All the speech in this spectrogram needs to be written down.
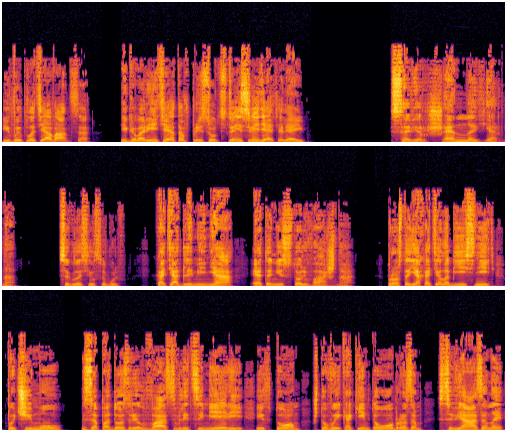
и выплате аванса. И говорите это в присутствии свидетелей». «Совершенно верно», — согласился Вульф. «Хотя для меня это не столь важно. Просто я хотел объяснить, почему заподозрил вас в лицемерии и в том, что вы каким-то образом связаны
